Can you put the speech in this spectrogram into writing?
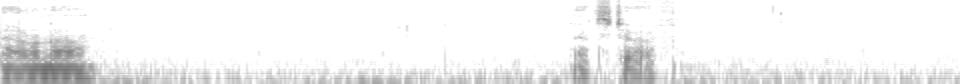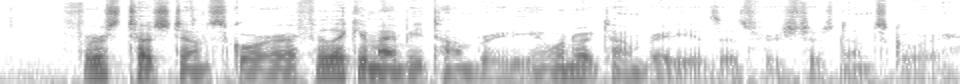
I don't know. That's tough. First touchdown scorer. I feel like it might be Tom Brady. I wonder what Tom Brady is as first touchdown scorer.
